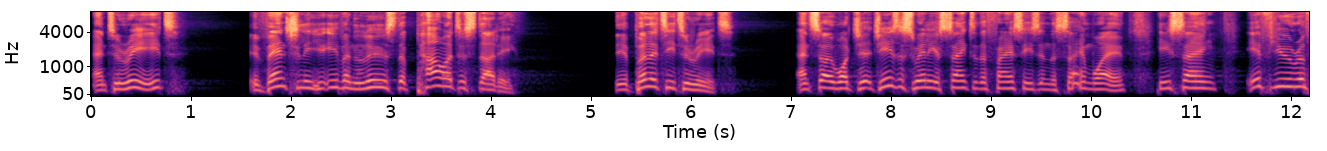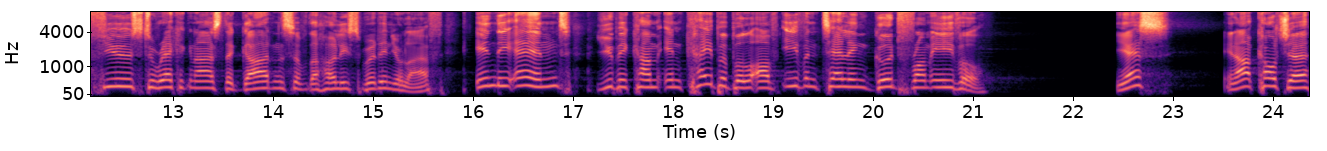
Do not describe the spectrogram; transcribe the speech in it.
and to read, eventually you even lose the power to study, the ability to read. And so, what Jesus really is saying to the Pharisees in the same way, he's saying, if you refuse to recognize the guidance of the Holy Spirit in your life, in the end, you become incapable of even telling good from evil. Yes? In our culture,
